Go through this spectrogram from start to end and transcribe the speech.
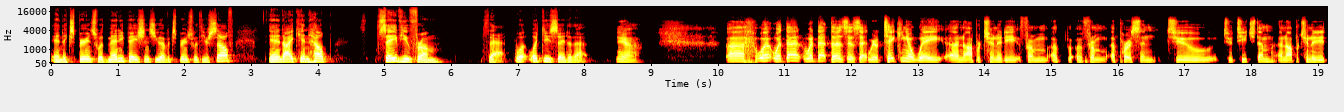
and experience with many patients. You have experience with yourself, and I can help save you from that. What, what do you say to that? Yeah. Uh, what, what that what that does is that we're taking away an opportunity from a from a person to to teach them an opportunity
